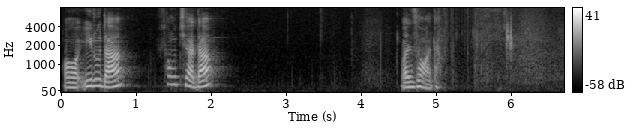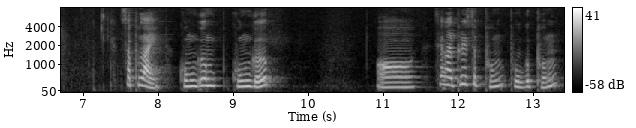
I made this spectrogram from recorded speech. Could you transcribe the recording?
어, 이루다 성취하다 완성하다. Supply 공급 공급. 어, 생활 필수품 보급품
